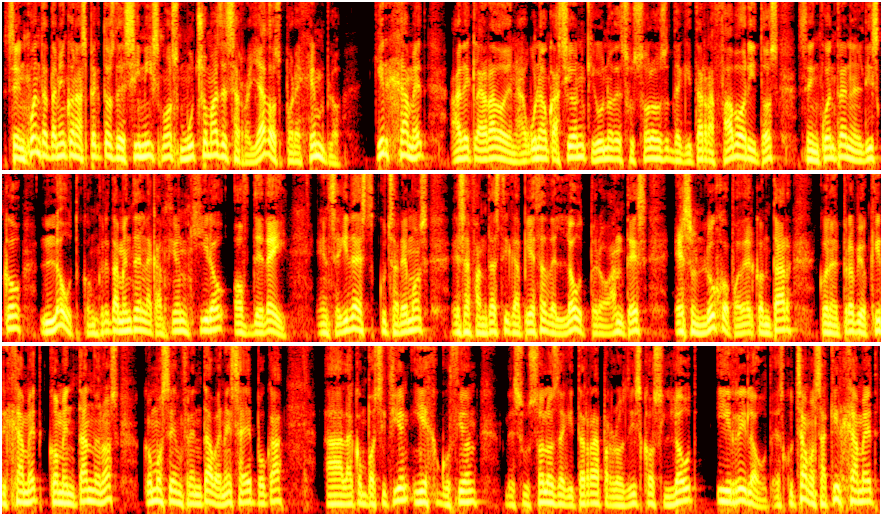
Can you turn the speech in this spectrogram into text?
se encuentra también con aspectos de sí mismos mucho más desarrollados. Por ejemplo, Kirk Hammett ha declarado en alguna ocasión que uno de sus solos de guitarra favoritos se encuentra en el disco Load, concretamente en la canción Hero of the Day. Enseguida escucharemos esa fantástica pieza del Load, pero antes es un lujo poder contar con el propio Kirk Hammett comentándonos cómo se enfrentaba en esa época a la composición y ejecución de sus solos de guitarra para los discos Load y Reload. Escuchamos a Kirk Hammett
